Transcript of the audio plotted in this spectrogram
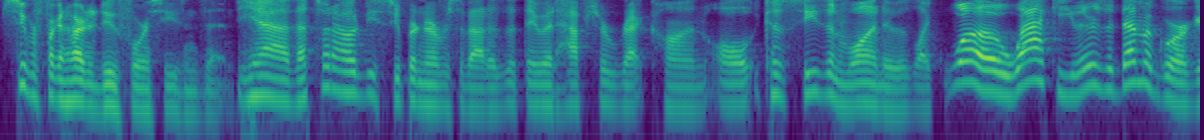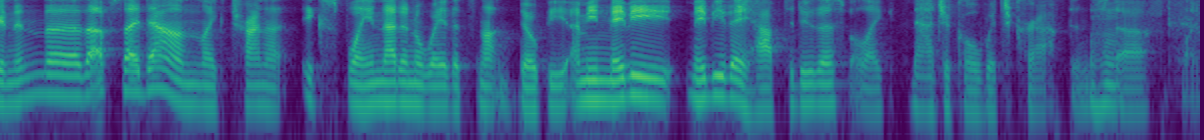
super fucking hard to do four seasons in. Yeah, that's what I would be super nervous about is that they would have to retcon all because season one it was like, whoa, wacky, there's a Demogorgon in the, the upside down, like trying to explain that in a way that's not dopey. I mean, maybe maybe they have to do this, but like magical witchcraft and stuff. It's like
